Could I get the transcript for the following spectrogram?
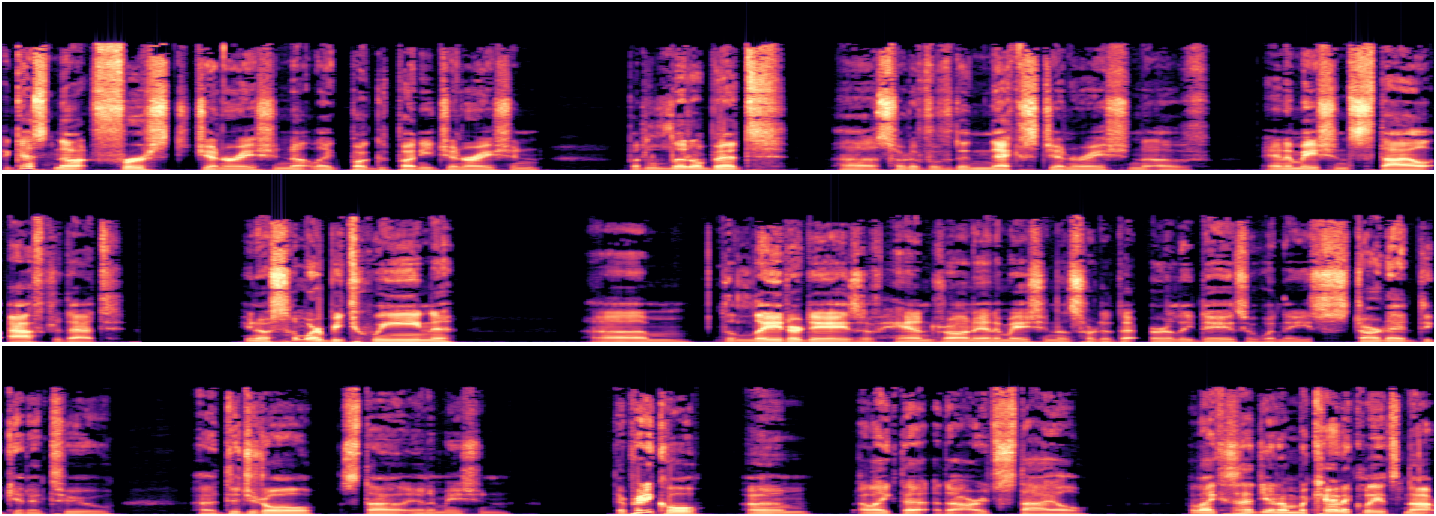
I guess not first generation, not like Bugs Bunny generation, but a little bit uh, sort of of the next generation of animation style after that. You know, somewhere between um, the later days of hand drawn animation and sort of the early days of when they started to get into uh, digital style animation. They're pretty cool. Um, I like the the art style. But like I said, you know, mechanically it's not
